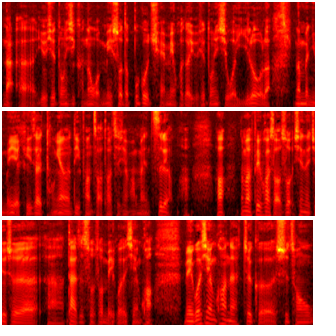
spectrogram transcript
哪呃有些东西可能我没说的不够全面，或者有些东西我遗漏了，那么你们也可以在同样的地方找到这些方面的资料啊。好，那么废话少说，现在就是呃大致说说美国的现况。美国现况呢，这个是从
